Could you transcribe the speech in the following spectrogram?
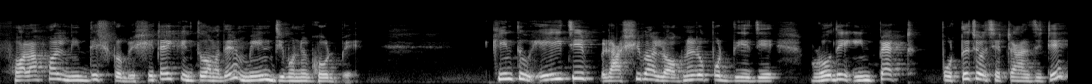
ফলাফল নির্দেশ করবে, সেটাই কিন্তু আমাদের মেন জীবনে ঘটবে। কিন্তু এই যে রাশি বা লগ্নের ওপর দিয়ে যে গ্রহদের ইম্প্যাক্ট পড়তে চলেছে ট্রানজিটে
